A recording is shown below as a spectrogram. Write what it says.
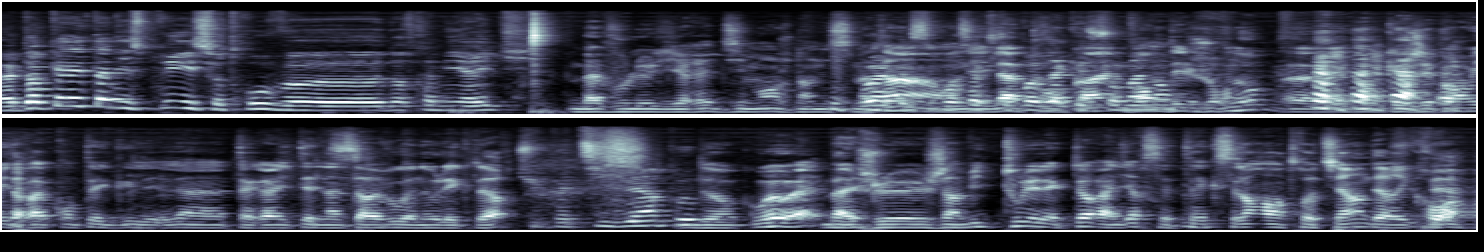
Euh, dans quel état d'esprit se trouve euh, notre ami Eric? Bah, vous le lirez dimanche dans Nice Ouais, Matin. c'est pour on est je là pour vendre des journaux. euh, donc, euh, j'ai pas envie de raconter l'intégralité de l'interview à nos lecteurs. Tu peux teaser un peu? Donc, ouais, ouais. Bah, je- j'invite tous les lecteurs à lire cet excellent entretien d'Eric Roy.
